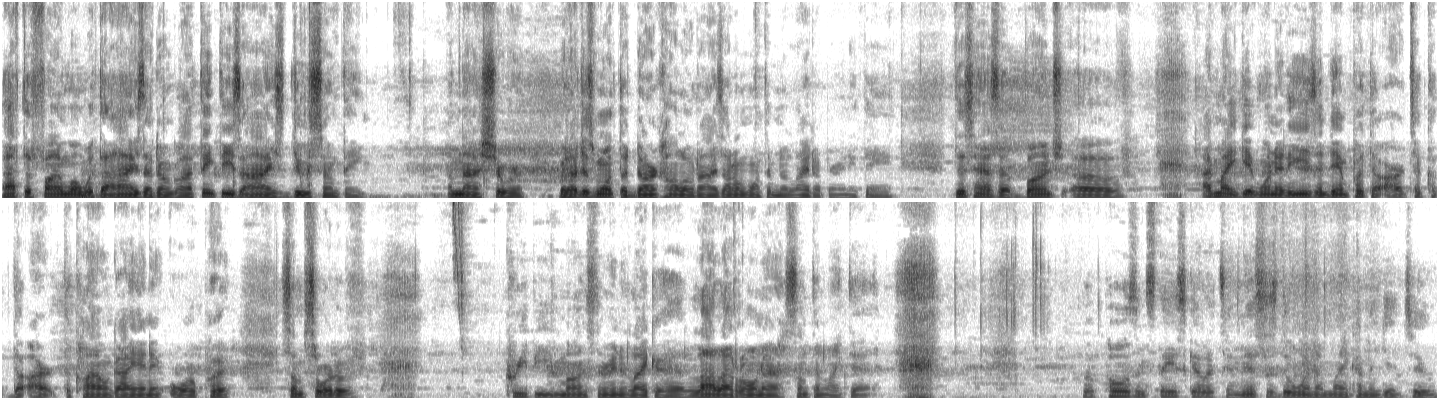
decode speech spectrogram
I have to find one with the eyes that don't glow. I think these eyes do something. I'm not sure, but I just want the dark hollowed eyes. I don't want them to light up or anything. This has a bunch of. I might get one of these and then put the art to the art the clown guy in it, or put some sort of creepy monster in it, like a La Llorona, something like that. But pose and stay skeleton. This is the one I might come and get too.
